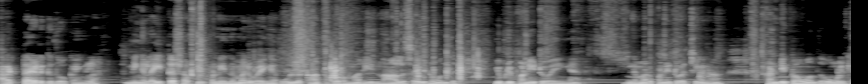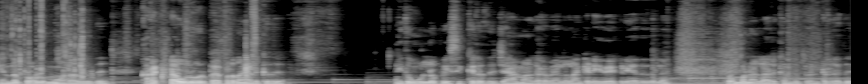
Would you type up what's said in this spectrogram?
கரெக்டாக எடுக்குது ஓகேங்களா? நீங்கள் லைட்டாக ஷஃபில் பண்ணி இந்த மாதிரி வைங்க. உள்ளே காற்று போகிற மாதிரி நாலு சைடும் வந்து இப்படி பண்ணிவிட்டு வைங்க. இந்த மாதிரி பண்ணிவிட்டு வச்சிங்கன்னா கண்டிப்பாக வந்து உங்களுக்கு எந்த ப்ராப்ளமும் வராது இது. கரெக்டாக ஒரு ஒரு பேப்பர் தான் எடுக்குது. இதுவும் உள்ளே போய் சிக்கிறது ஜாம் ஆகிற வேலைலாம் கிடையவே கிடையாது இதில். ரொம்ப நல்லா இருக்குது அந்த பிரிண்டர் இது.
